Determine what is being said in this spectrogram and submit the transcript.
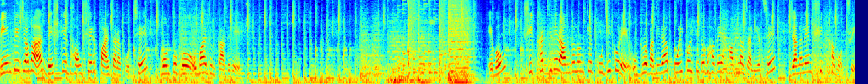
বিএনপি জামাত দেশকে ধ্বংসের পায়তারা করছে, মন্তব্য ওবায়দুল কাদেরের। এবং শিক্ষার্থীদের আন্দোলনকে পুঁজি করে উগ্রবাদীরা পরিকল্পিতভাবে হামলা চালিয়েছে জানালেন শিক্ষামন্ত্রী।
